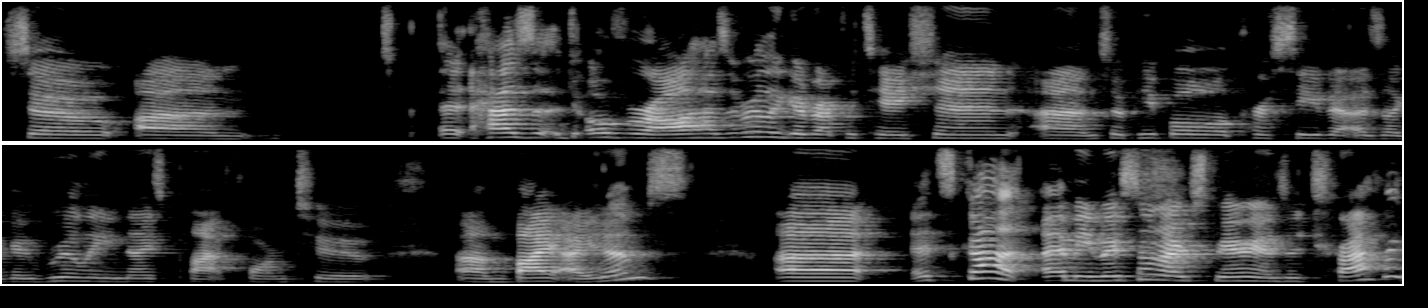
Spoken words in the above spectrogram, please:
So um, it has overall has a really good reputation. Um, so people perceive it as like a really nice platform to um, buy items. Uh, it's got, I mean, based on our experience, the traffic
